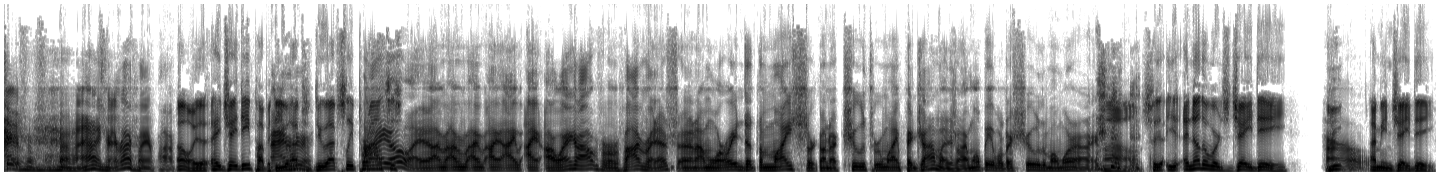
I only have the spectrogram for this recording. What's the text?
too. Oh, yeah. hey JD puppet, do you have do you have sleep paralysis? I paralysis? know. I, I, I, I, I, I wake up for five minutes, and I'm worried that the mice are going to chew through my pajamas. I won't be able to shoo them away. Wow. So, in other words, JD, you, I mean JD,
